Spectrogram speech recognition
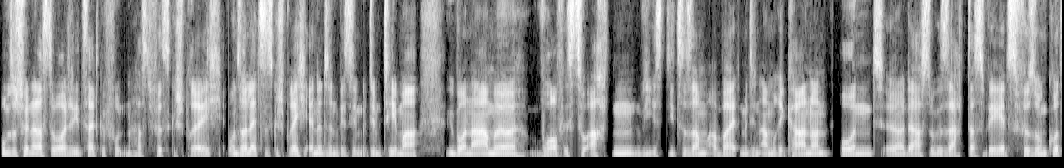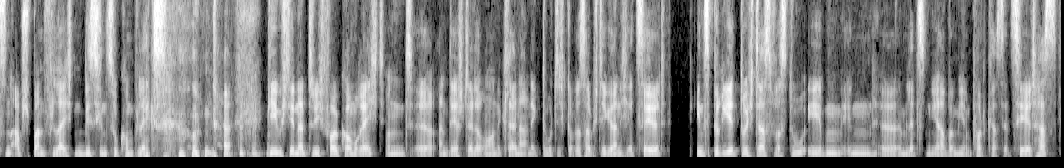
Umso schöner, dass du heute die Zeit gefunden hast fürs Gespräch. Unser letztes Gespräch endete ein bisschen mit dem Thema Übernahme, worauf ist zu achten, wie ist die Zusammenarbeit mit den Amerikanern. Und äh, da hast du gesagt, das wäre jetzt für so einen kurzen Abspann vielleicht ein bisschen zu komplex. Und da gebe ich dir natürlich vollkommen recht. Und äh, an der Stelle auch noch eine kleine Anekdote. Ich glaube, das habe ich dir gar nicht erzählt inspiriert durch das, was du eben in, äh, im letzten Jahr bei mir im Podcast erzählt hast,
